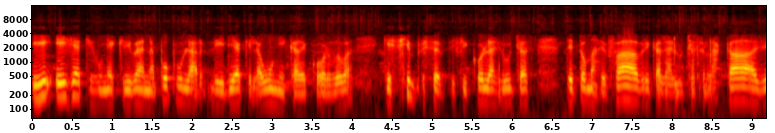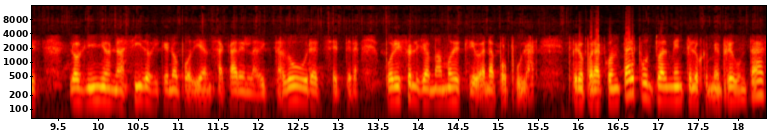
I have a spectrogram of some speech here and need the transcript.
Y ella, que es una escribana popular, diría que la única de Córdoba, que siempre certificó las luchas de tomas de fábricas, las luchas en las calles, los niños nacidos y que no podían sacar en la dictadura, etcétera. Por eso le llamamos escribana popular. Pero para contar puntualmente lo que me preguntás,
